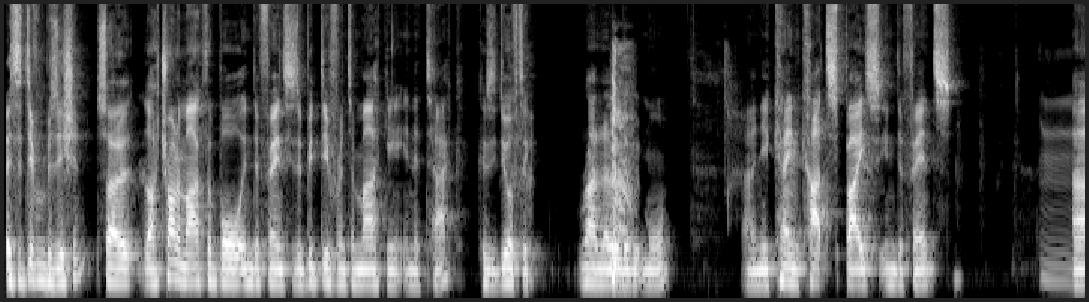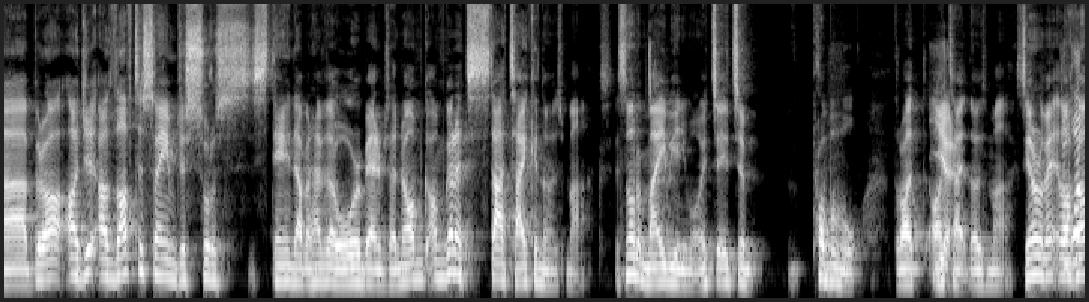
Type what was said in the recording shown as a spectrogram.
it's a different position. So, like trying to mark the ball in defense is a bit different to marking it in attack because you do have to run it a little bit more, and you can cut space in defense. Mm. Uh, but I, I ju- I'd love to see him just sort of stand up and have that aura about him. Say, no, I'm, I'm going to start taking those marks. It's not a maybe anymore. It's it's a probable that I, I Yeah. take those marks. You know what I mean? Like I,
